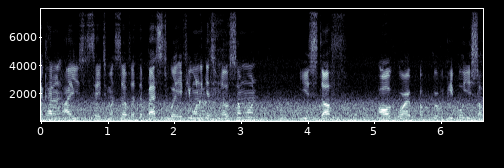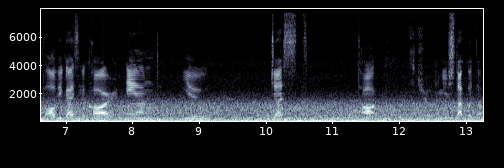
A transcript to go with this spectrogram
I kind of I used to say to myself that the best way, if you want to get to know someone, you stuff all or a group of people, you stuff all of you guys in a car and you just talk, it's true. and you're stuck with them.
